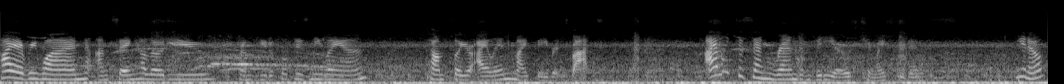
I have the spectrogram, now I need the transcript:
Hi everyone, I'm saying hello to you from beautiful Disneyland, Tom Sawyer Island, my favorite spot. I like to send random videos to my students, you know,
